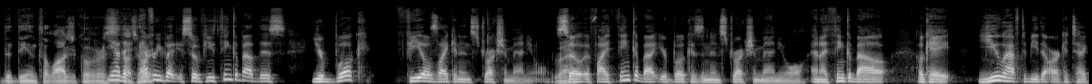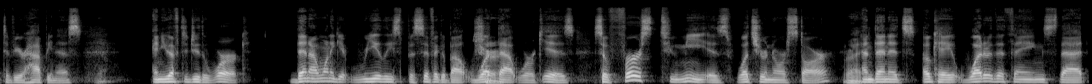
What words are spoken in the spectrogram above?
the deontological versus Yeah, that everybody. So if you think about this, your book feels like an instruction manual. Right. So if I think about your book as an instruction manual and I think about, okay, you have to be the architect of your happiness yeah. and you have to do the work, then I want to get really specific about what sure. that work is. So first to me is what's your North Star? Right. And then it's, okay, what are the things that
